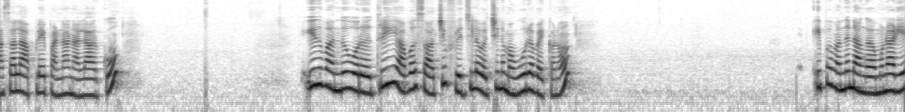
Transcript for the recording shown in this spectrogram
மசாலா அப்ளை பண்ணால் நல்லாயிருக்கும் இது வந்து ஒரு த்ரீ ஹவர்ஸ் ஆச்சு ஃப்ரிட்ஜில் வச்சு நம்ம ஊற வைக்கணும். இப்போ வந்து நாங்கள் முன்னாடியே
